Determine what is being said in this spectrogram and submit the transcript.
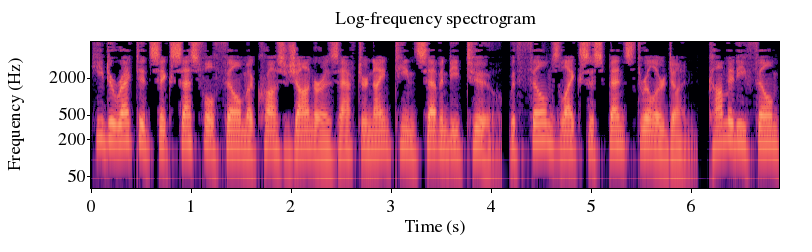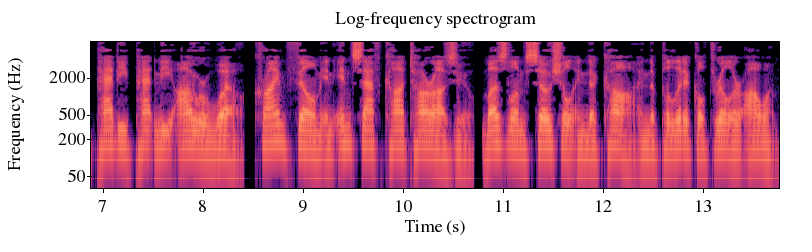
He directed successful film across genres after 1972, with films like suspense thriller Dhund, comedy film Pati Patni Aur Wo, crime film in Insaf Ka Tarazu, Muslim social in Nikah and the political thriller Awam.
